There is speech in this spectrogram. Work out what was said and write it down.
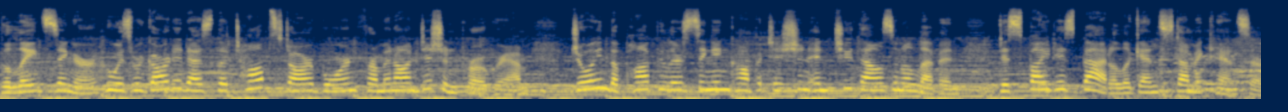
The late singer, who is regarded as the top star born from an audition program, joined the popular singing competition in 2011 despite his battle against stomach cancer.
